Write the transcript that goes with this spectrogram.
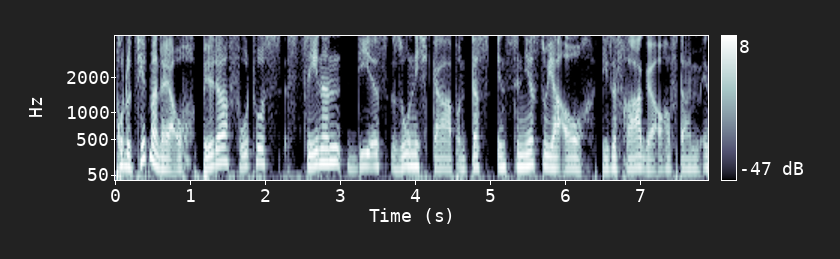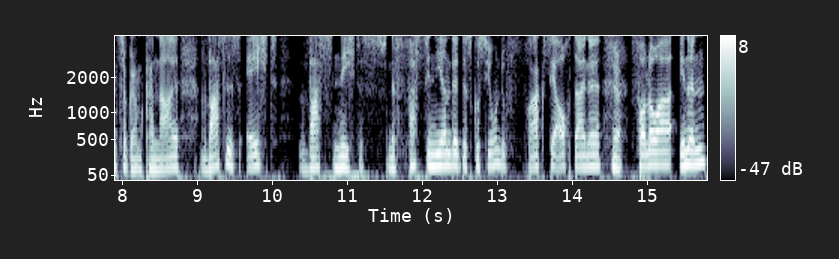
produziert man da ja auch Bilder, Fotos, Szenen, die es so nicht gab. Und das inszenierst du ja auch, diese Frage, auch auf deinem Instagram-Kanal. Was ist echt, was nicht? Das ist eine faszinierende Diskussion. Du fragst ja auch deine ja. FollowerInnen.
